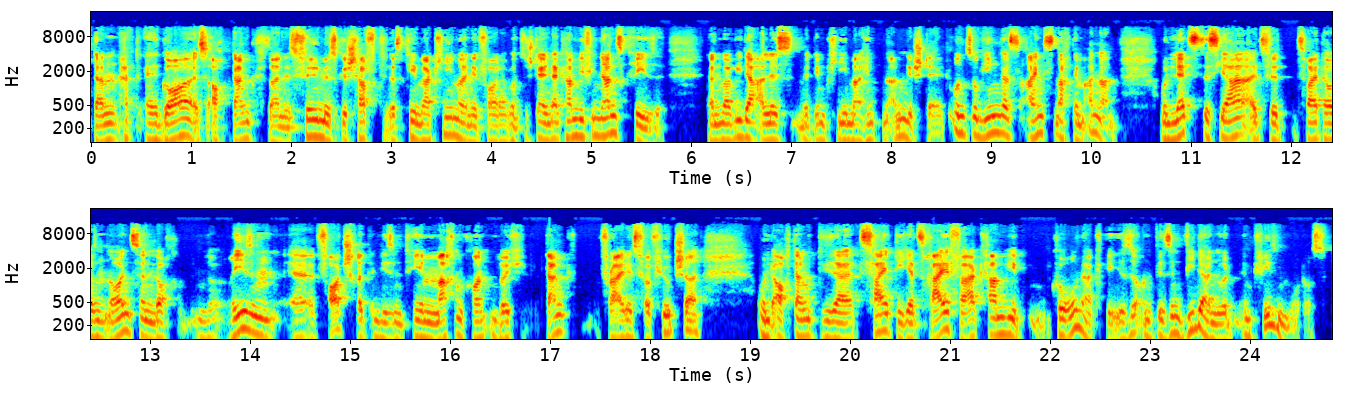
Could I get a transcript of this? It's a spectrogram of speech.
Dann hat Al Gore es auch dank seines Filmes geschafft, das Thema Klima in den Vordergrund zu stellen. Dann kam die Finanzkrise. Dann war wieder alles mit dem Klima hinten angestellt. Und so ging das eins nach dem anderen. Und letztes Jahr, als wir 2019 noch einen riesen äh, Fortschritt in diesen Themen machen konnten, durch dank Fridays for Future, und auch dank dieser Zeit, die jetzt reif war, kam die Corona-Krise und wir sind wieder nur im Krisenmodus.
